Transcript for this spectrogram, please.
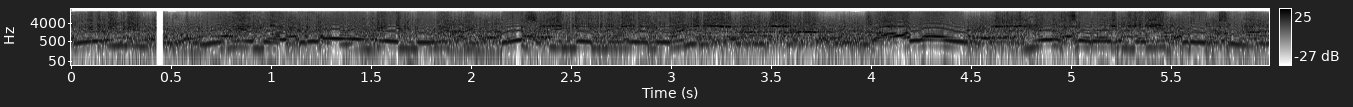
మూవీ మాత్రం Indian movie the best Indian movie అనేది చాలా ఇయర్స్ తర్వాత మళ్ళీ ఇప్పుడు వచ్చింది.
